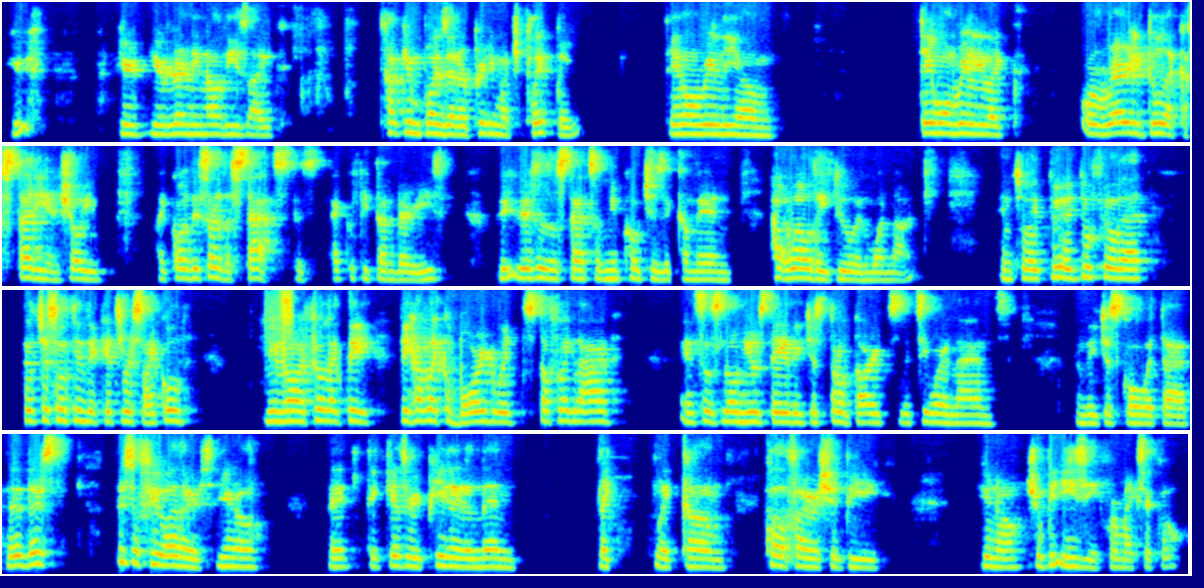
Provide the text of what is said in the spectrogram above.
you you're you're learning all these like talking points that are pretty much clickbait. They don't really um they won't really like or rarely do like a study and show you like oh these are the stats because that could be done very easy. This is the stats of new coaches that come in, how well they do and whatnot. And so I do I do feel that that's just something that gets recycled. You know, I feel like they they have like a board with stuff like that and so slow news day, they just throw darts. Let's see where it lands, and they just go with that. There's there's a few others, you know, that that gets repeated, and then like like um qualifiers should be, you know, should be easy for Mexico,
